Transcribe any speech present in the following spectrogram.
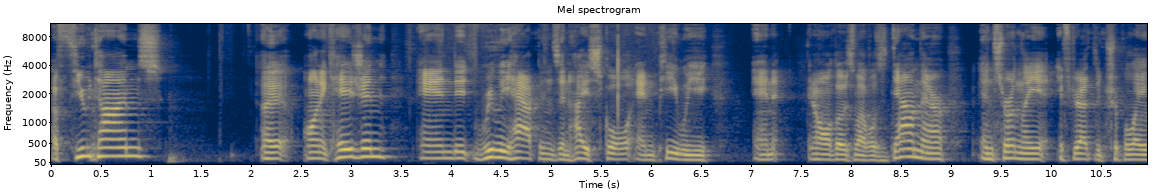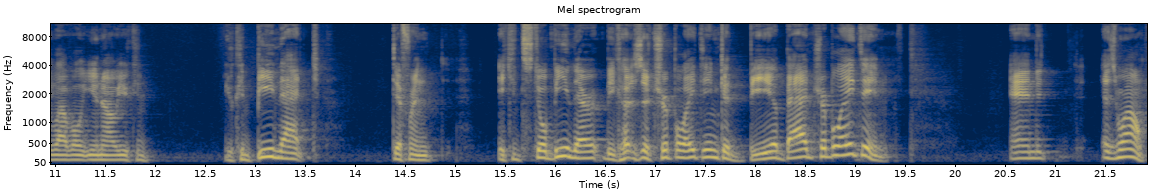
a few times uh, on occasion, and it really happens in high school and Pee Wee and and all those levels down there. And certainly, if you're at the AAA level, you know you could you could be that different. It could still be there because a AAA team could be a bad AAA team, and as well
